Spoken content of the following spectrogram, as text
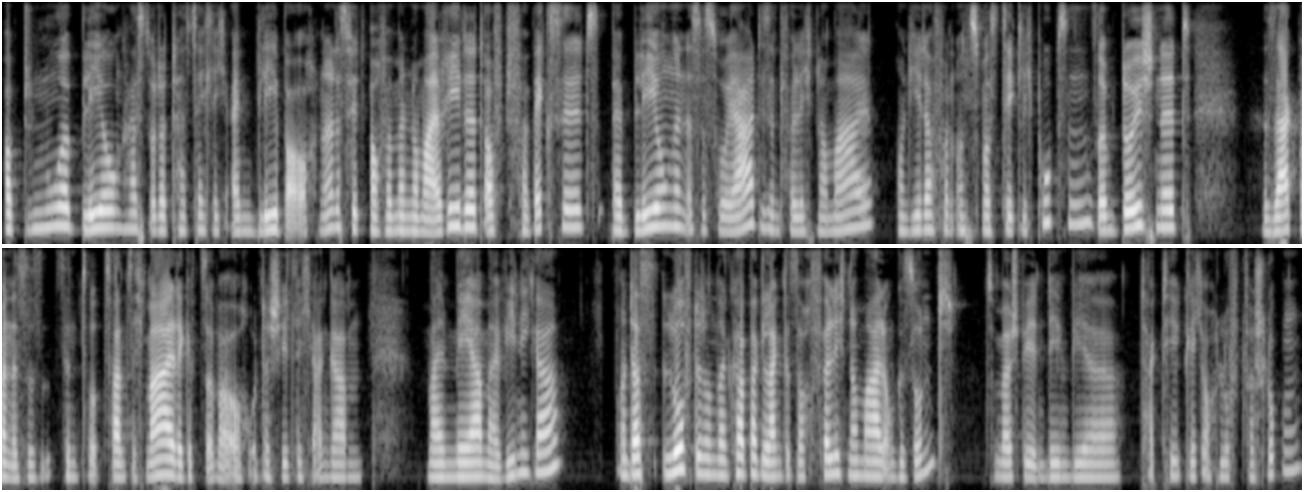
ob du nur Blähung hast oder tatsächlich einen Blähbauch. Ne? Das wird auch, wenn man normal redet, oft verwechselt. Bei Blähungen ist es so, ja, die sind völlig normal und jeder von uns muss täglich pupsen, so im Durchschnitt sagt man, es sind so 20 Mal, da gibt es aber auch unterschiedliche Angaben, mal mehr, mal weniger. Und dass Luft in unseren Körper gelangt, ist auch völlig normal und gesund. Zum Beispiel, indem wir tagtäglich auch Luft verschlucken.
